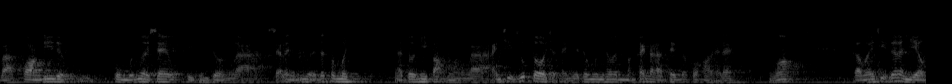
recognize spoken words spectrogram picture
và còn đi được cùng với người sale thì thường thường là sẽ là những người rất thông minh. Là tôi hy vọng rằng là anh chị giúp tôi trở thành người thông minh hơn bằng cách là thêm các câu hỏi ở đây đúng không? Cảm ơn anh chị rất là nhiều.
